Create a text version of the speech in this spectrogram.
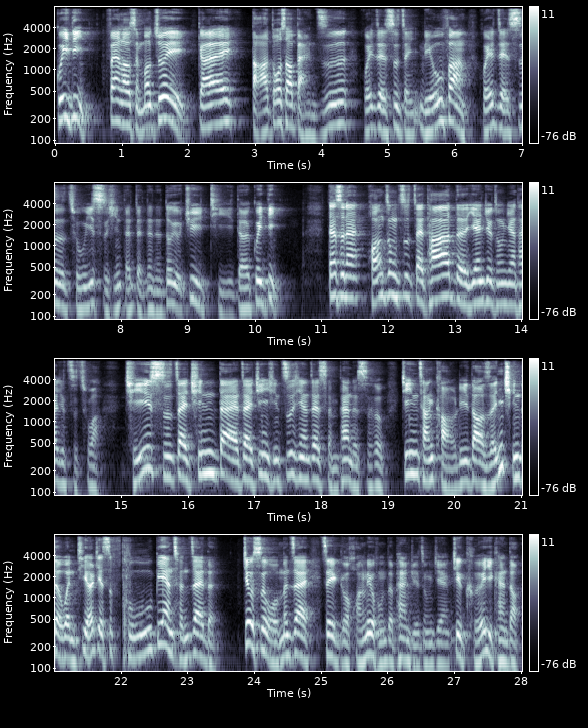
规定，犯了什么罪该打多少板子，或者是怎流放，或者是处以死刑等等等等，都有具体的规定。但是呢，黄宗智在他的研究中间，他就指出啊。其实，在清代在进行知县在审判的时候，经常考虑到人情的问题，而且是普遍存在的。就是我们在这个黄六红的判决中间就可以看到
